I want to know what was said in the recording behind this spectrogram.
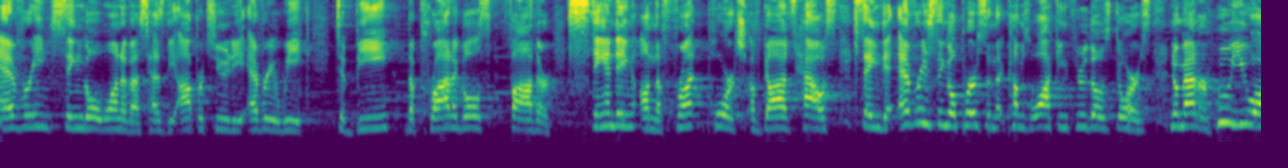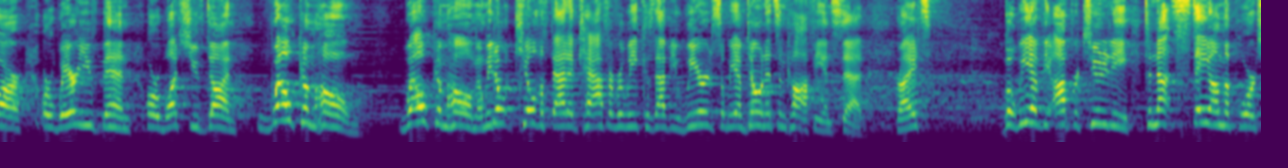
Every single one of us has the opportunity every week to be the prodigal's father, standing on the front porch of God's house, saying to every single person that comes walking through those doors, no matter who you are or where you've been or what you've done, welcome home. Welcome home. And we don't kill the fatted calf every week because that'd be weird, so we have donuts and coffee instead, right? But we have the opportunity to not stay on the porch,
